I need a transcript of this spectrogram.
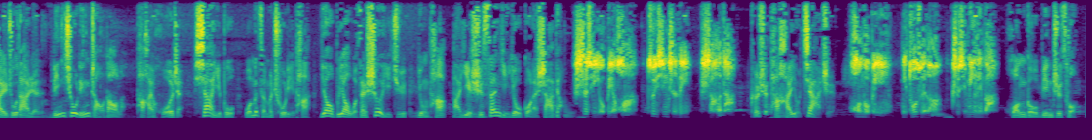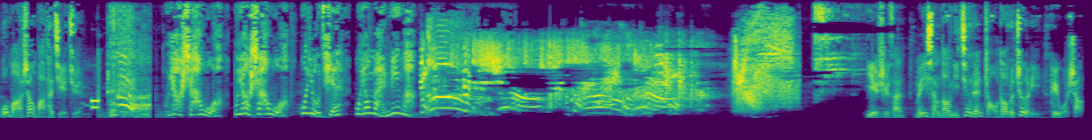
害猪大人，林秋玲找到了，他还活着。下一步我们怎么处理他？要不要我再设一局，用他把叶十三引诱过来杀掉？事情有变化，最新指令杀了他。可是他还有价值。黄狗兵，你多嘴了，执行命令吧。黄狗兵知错，我马上把他解决。不要杀我！不要杀我！我有钱，我要买命啊！叶十三，没想到你竟然找到了这里，给我上，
